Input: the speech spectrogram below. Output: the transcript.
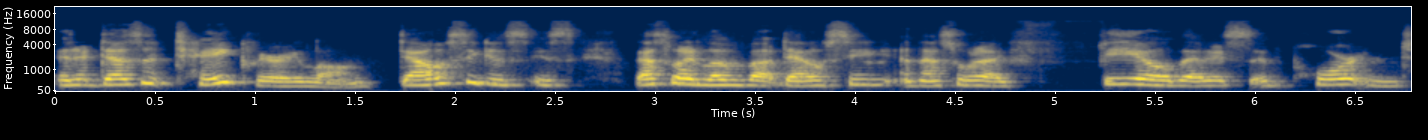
and it doesn't take very long dowsing is is that's what i love about dowsing and that's what i feel that it's important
